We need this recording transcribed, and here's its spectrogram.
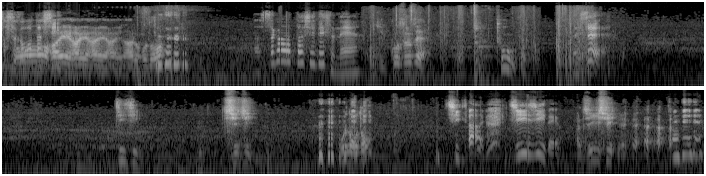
さすあが私。ーはいはいはいはいなるほど さすが私ですね。実行するぜトゥーナイスジジイ。ジジイ俺のこと？違う。GG だよ。あ GG ね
